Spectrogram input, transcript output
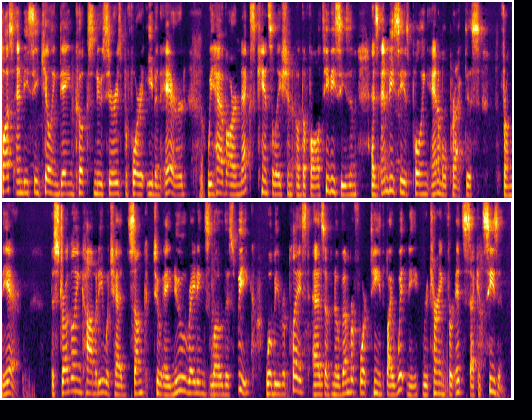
plus NBC killing Dane Cook's new series before it even aired, we have our next cancellation of the fall TV season as NBC is pulling Animal Practice from the air. The struggling comedy, which had sunk to a new ratings low this week, will be replaced as of November 14th by Whitney, returning for its second season.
